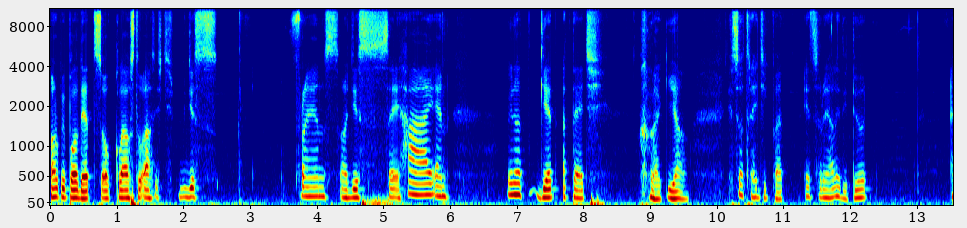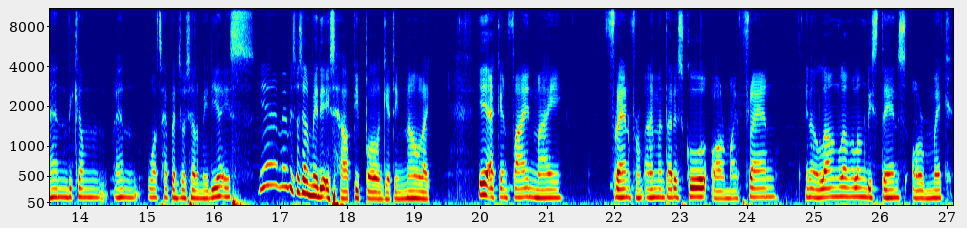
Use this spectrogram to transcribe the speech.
or people that so close to us it's just friends or just say hi and we not get attached like young. It's so tragic but it's reality dude. And become and what's happened social media is yeah maybe social media is help people getting know like yeah i can find my friend from elementary school or my friend in a long long long distance or make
